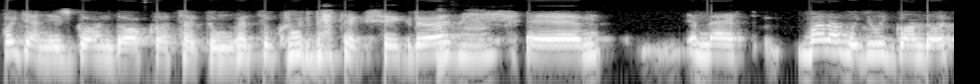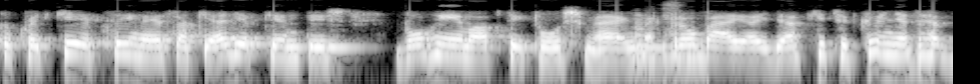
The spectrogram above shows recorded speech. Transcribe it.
hogyan is gondolkodhatunk a cukorbetegségről. Uh-huh. Mert valahogy úgy gondoltuk, hogy két színész, aki egyébként is bohémabb típus, meg, meg próbálja egy kicsit könnyedebb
